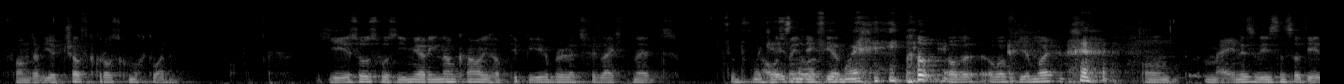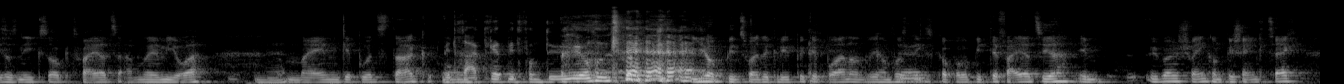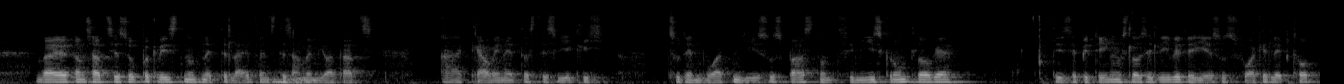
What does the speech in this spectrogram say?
von der Wirtschaft groß gemacht worden. Jesus, was ich mich erinnern kann, ich habe die Bibel jetzt vielleicht nicht, Fünfmal gelesen, aber viermal. aber, aber viermal. Und meines Wissens hat Jesus nie gesagt, feiert es einmal im Jahr Ja. mein Geburtstag. Mit Raclette, mit Fondue und. ich hab, bin zwar in der Krippe geboren und wir haben fast Ja. nichts gehabt, aber bitte feiert ihr im Überschwenk und beschenkt euch, weil dann seid ihr super Christen und nette Leute, wenn es das einmal im Jahr tat. Äh, Glaube ich nicht, dass das wirklich zu den Worten Jesus passt und für mich ist Grundlage diese bedingungslose Liebe, die Jesus vorgelebt hat.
